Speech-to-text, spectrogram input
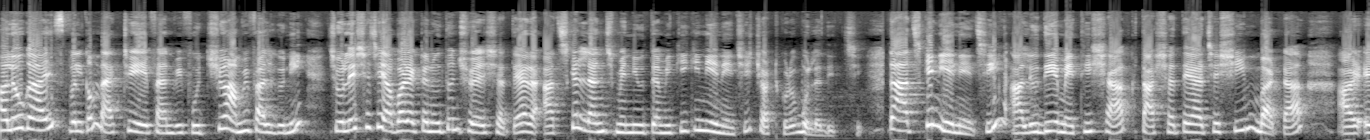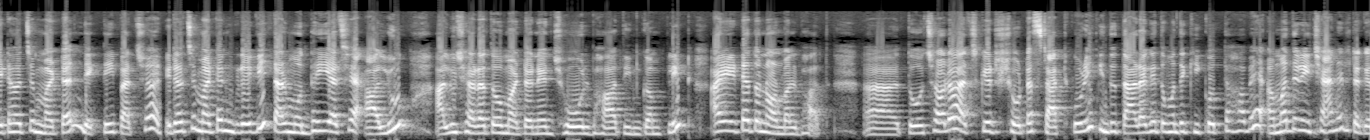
Hello guys welcome back to F and B food show আমি ফাল্গুনি। চলে এসেছি আবার একটা নতুন শোয়ের সাথে। আর আজকের লাঞ্চ মেনিউতে আমি কি কি নিয়ে নিয়েছি, চট করে বলে দিচ্ছি। তা আজকে নিয়ে নিয়েছি আলু দিয়ে মেথি শাক, তার সাথে আছে শিম বাটা, আর এটা হচ্ছে মাটন দেখতেই পাচ্ছ। আর এটা হচ্ছে মাটন গ্রেভি তার মধ্যেই আছে আলু। আলু ছাড়া তো মাটনের ঝোল, ভাত ইনকমপ্লিট আর এটা তো নর্মাল ভাত। তো চলো আজকের শোটা স্টার্ট করি। কিন্তু তার আগে তোমাদের কি করতে হবে? আমাদের এই চ্যানেলটাকে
